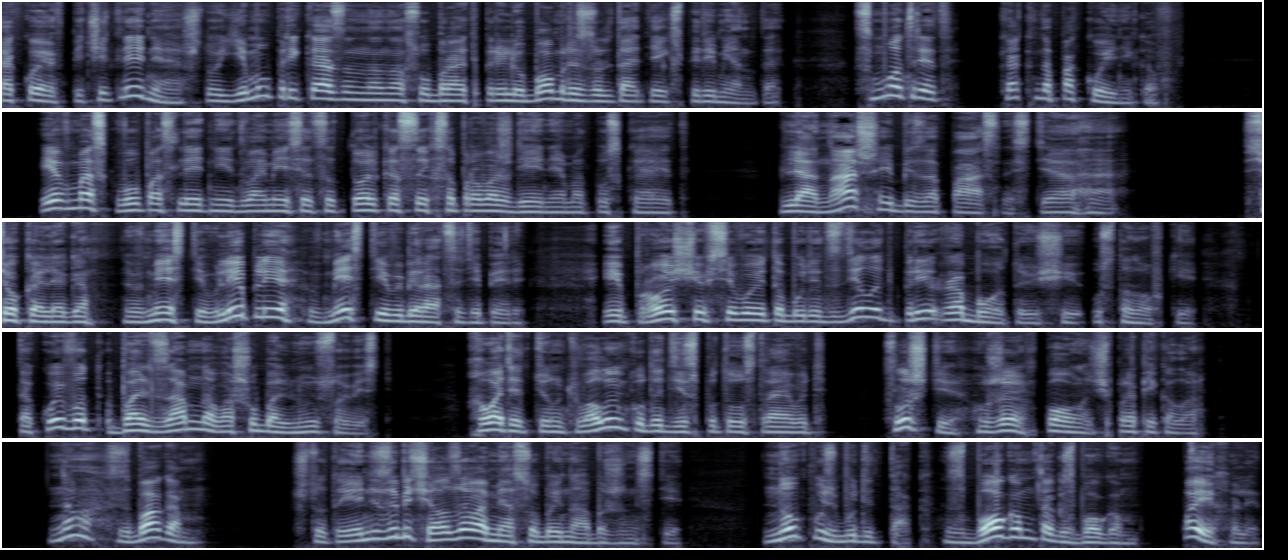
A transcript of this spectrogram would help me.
Такое впечатление, что ему приказано нас убрать при любом результате эксперимента. Смотрит, как на покойников. И в Москву последние два месяца только с их сопровождением отпускает. Для нашей безопасности, ага. Все, коллега, вместе влепли, вместе и выбираться теперь. И проще всего это будет сделать при работающей установке. Такой вот бальзам на вашу больную совесть. Хватит тянуть волынку да диспуты устраивать. Слышите, уже полночь пропикала. Ну, с Богом. Что-то я не замечал за вами особой набожности. Но пусть будет так. С Богом так с Богом. Поехали.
